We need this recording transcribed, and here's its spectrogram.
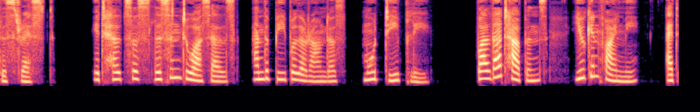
this rest, it helps us listen to ourselves and the people around us more deeply? While that happens, you can find me at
